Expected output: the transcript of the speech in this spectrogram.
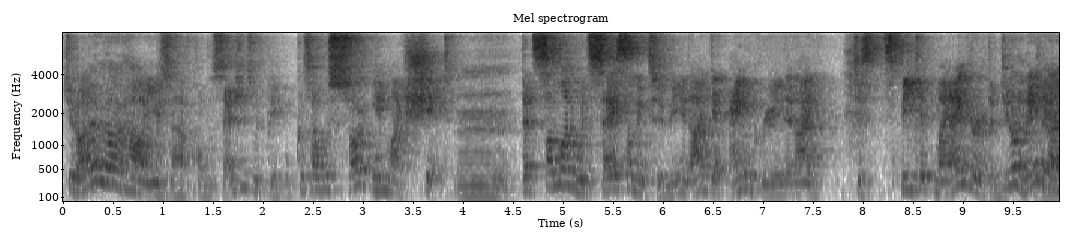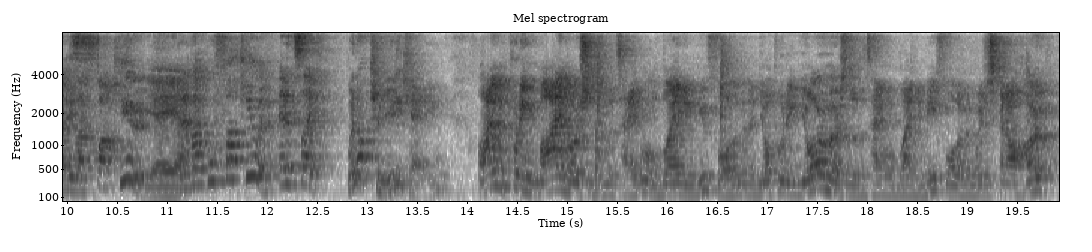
dude, I don't know how I used to have conversations with people because I was so in my shit mm. that someone would say something to me and I'd get angry and then I'd just speak at my anger at them. Do you know what I mean? And I'd be like, fuck you. Yeah, yeah. And I'm like, well, fuck you. And, and it's like, we're not communicating. I'm putting my emotions on the table and blaming you for them, and then you're putting your emotions on the table and blaming me for them, and we're just gonna hope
